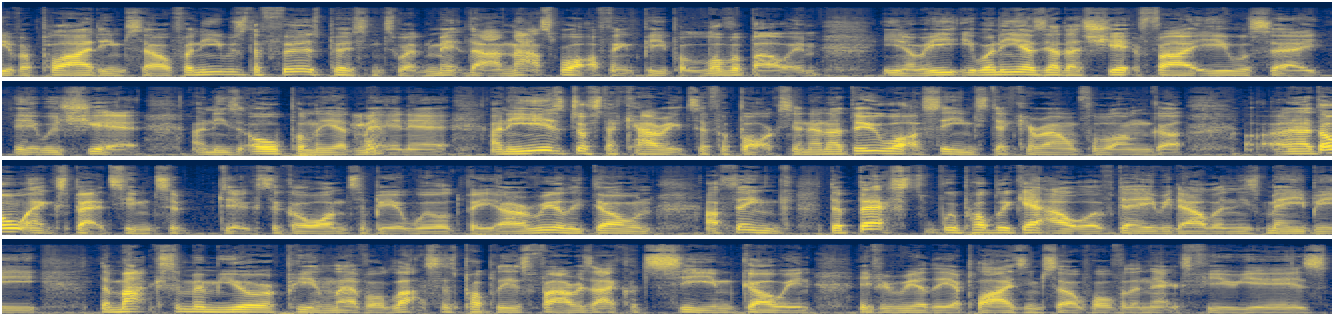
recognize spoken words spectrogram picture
have applied himself. And he was the first person to admit that, and that's what I think people love about him. You know, he, when he has had a shit fight, he will say it was shit, and he's openly admitting it. And he is just a character for boxing, and I do want to see him stick around for longer. And I don't expect him to to go on to be a world beater. I really really don't. I think the best we'll probably get out of David Allen is maybe the maximum European level. That's as probably as far as I could see him going if he really applies himself over the next few years.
